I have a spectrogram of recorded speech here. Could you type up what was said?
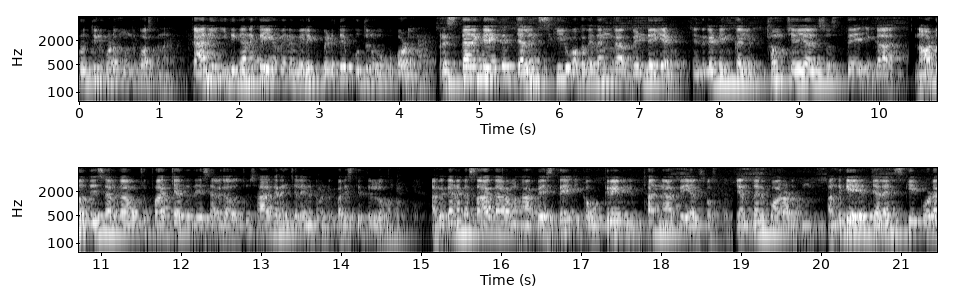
పృథ్వీని కూడా ముందుకు వస్తున్నాడు. కానీ ఇది గనక ఏమైనా మెలికి పెడితే పుతిన్ ఒప్పుకోవడం. ప్రస్తుతానికైతే జలెన్స్కి ఒక విధంగా బెండ్ అయ్యాడు. ఎందుకంటే ఇంకా యుద్ధం చేయాల్సి వస్తే ఇక నాటో దేశాలు కావచ్చు పాశ్చాత్య దేశాలు కావచ్చు సహకరించలేనటువంటి పరిస్థితుల్లో ఉన్నాయి అవి గనక సహకారం ఆపేస్తే ఇక ఉక్రెయిన్ యుద్ధాన్ని ఆపేయాల్సి వస్తుంది. ఎంతని పోరాడుతుంది? అందుకే జలెన్స్కి కూడా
